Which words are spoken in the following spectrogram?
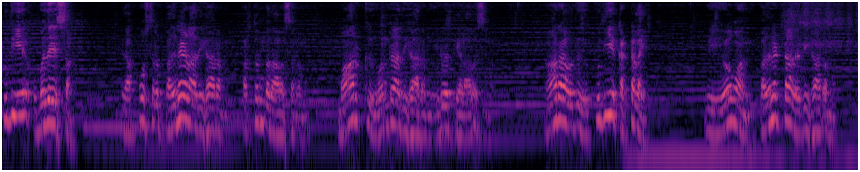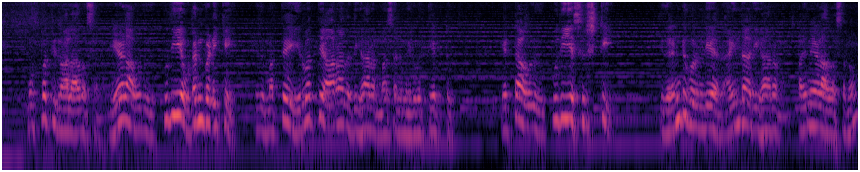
புதிய உபதேசம். இது அப்போஸ்தர பதினேழாம் அதிகாரம் பத்தொன்பதாம் வசனம். மார்க்கு ஒன்றாம் அதிகாரம் இருபத்தி ஏழாவது வசனம். ஆறாவது புதிய கட்டளை. இது யோவான் பதினெட்டாவது அதிகாரம் முப்பத்தி நாலாவது வசனம். ஏழாவது புதிய உடன்படிக்கை. இது மத்திய இருபத்தி ஆறாவது அதிகாரம் வசனம் இருபத்தி எட்டு. எட்டாவது புதிய சிருஷ்டி. இது ரெண்டு குழந்தையர் ஐந்தாம் அதிகாரம் பதினேழாவது வசனம்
